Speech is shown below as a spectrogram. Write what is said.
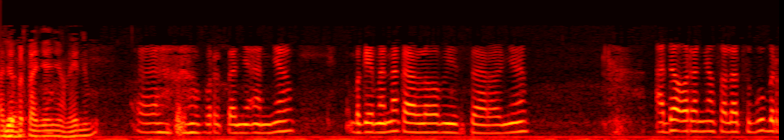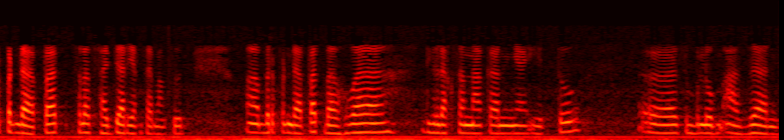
Ada Ya. pertanyaan yang lain, Ibu? Eh, pertanyaannya bagaimana kalau misalnya ada orang yang sholat subuh berpendapat sholat fajar yang saya maksud eh, berpendapat bahwa dilaksanakannya itu eh, sebelum azan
